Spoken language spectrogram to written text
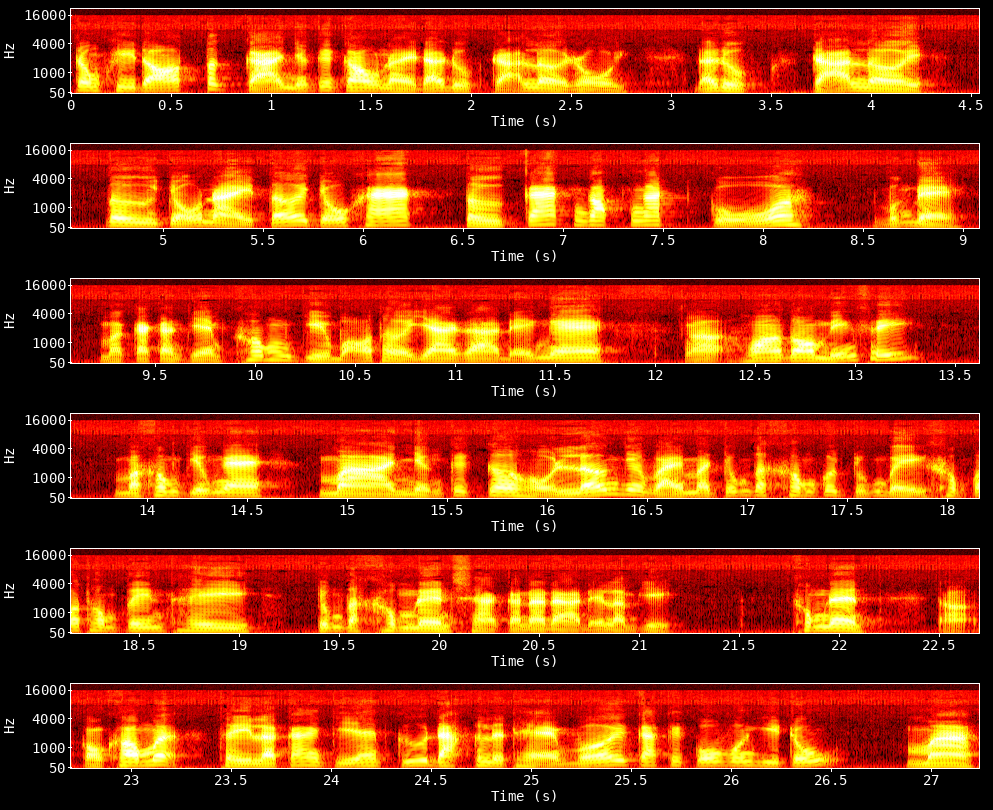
Trong khi đó tất cả những cái câu này đã được trả lời rồi đã được trả lời từ chỗ này tới chỗ khác từ các ngóc ngách của vấn đề mà các anh chị em không chịu bỏ thời gian ra để nghe. Đó, hoàn toàn miễn phí mà không chịu nghe. Mà những cái cơ hội lớn như vậy mà chúng ta không có chuẩn bị không có thông tin thì chúng ta không nên sang Canada để làm gì. Không nên đó. còn không á thì là các anh chị em cứ đặt cái lịch hẹn với các cái cố vấn di trú mà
